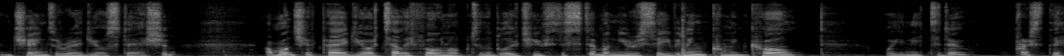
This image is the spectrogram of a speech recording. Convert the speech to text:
and change the radio station. And once you've paired your telephone up to the Bluetooth system and you receive an incoming call, all you need to do, press the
